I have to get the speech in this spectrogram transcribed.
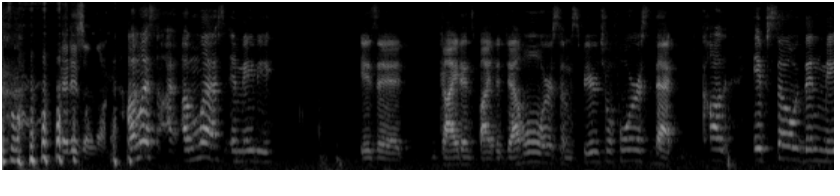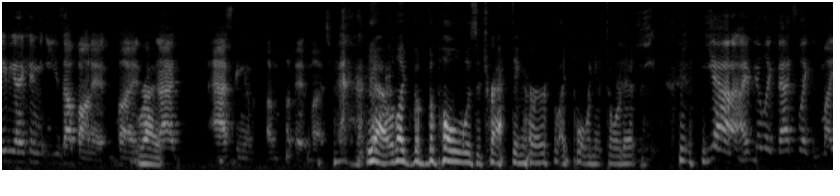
It's a lot. That is a lot. unless uh, unless and maybe is it guidance by the devil or some spiritual force that cause if so then maybe i can ease up on it but Right. that's asking a, a, a bit much yeah, like the the pole was attracting her, like pulling it toward it. yeah i feel like that's like my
